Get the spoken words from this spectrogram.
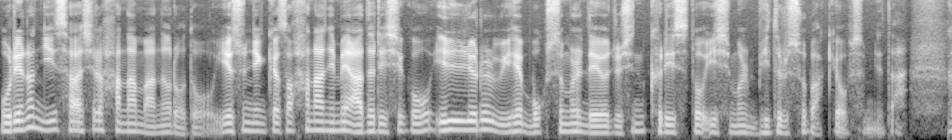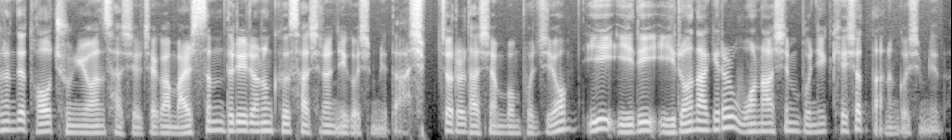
우리는 이 사실 하나만으로도 예수님께서 하나님의 아들이시고 인류를 위해 목숨을 내어주신 그리스도이심을 믿을 수밖에 없습니다. 그런데 더 중요한 사실, 제가 말씀드리려는 그 사실은 이것입니다. 10절을 다시 한번 보지요. 이 일이 일어나기를 원하신 분이 계셨다는 것입니다.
